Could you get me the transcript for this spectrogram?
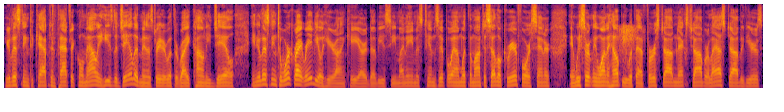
You're listening to Captain Patrick O'Malley. He's the jail administrator with the Wright County Jail. And you're listening to Work Wright Radio here on KRWC. My name is Tim Zipoy. I'm with the Monticello Career Force Center. And we certainly want to help you with that first job, next job, or last job of yours.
